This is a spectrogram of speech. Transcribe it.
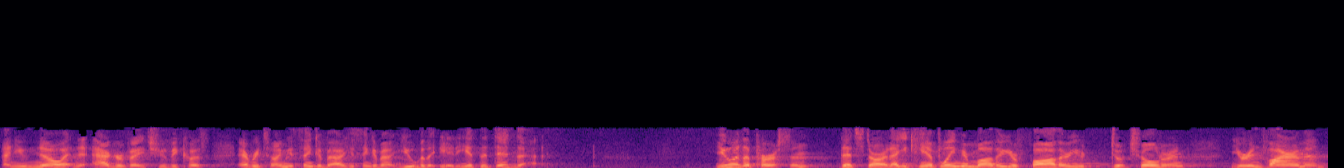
And you know it and it aggravates you because every time you think about it, you think about you were the idiot that did that. You are the person that started that. You can't blame your mother, your father, your children, your environment,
